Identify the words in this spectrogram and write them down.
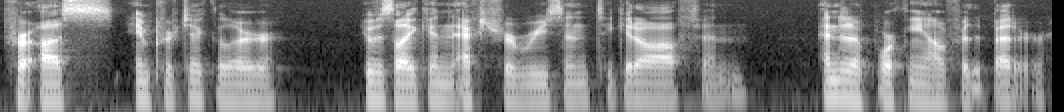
for us in particular, it was like an extra reason to get off and ended up working out for the better.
